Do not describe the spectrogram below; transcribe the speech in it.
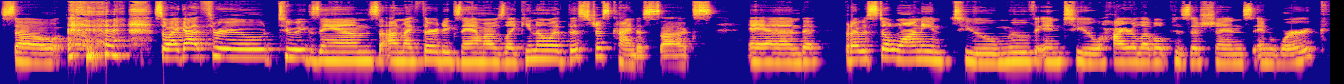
So, so I got through two exams. On my third exam, I was like, you know what, this just kind of sucks. And but I was still wanting to move into higher level positions in work.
